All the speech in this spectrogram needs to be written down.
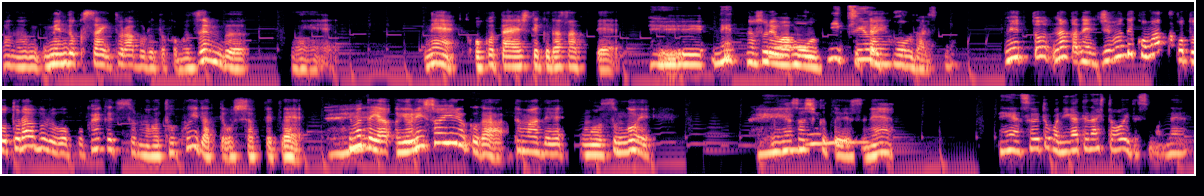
あの、めんどくさいトラブルとかも全部、えーね、お答えしてくださって、へえ、ネッそれはもうトに強い聞きたい放題。ネット、なんかね、自分で困ったことをトラブルをこう解決するのが得意だっておっしゃってて、でまたや寄り添い力が玉で、もうすごい優しくてですね。ねそういうとこ苦手な人多いですもんね。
